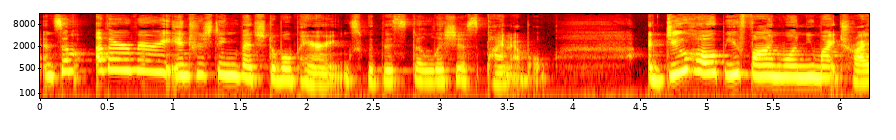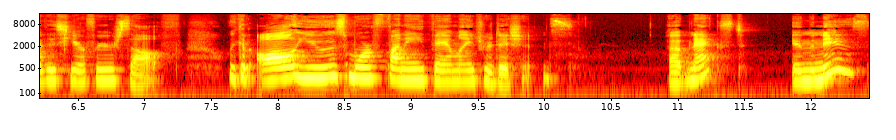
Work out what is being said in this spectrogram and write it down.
and some other very interesting vegetable pairings with this delicious pineapple. I do hope you find one you might try this year for yourself. We could all use more funny family traditions. Up next, in the news.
